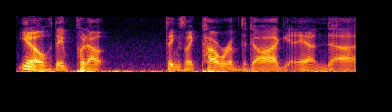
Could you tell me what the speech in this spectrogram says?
you know, they've put out things like Power of the Dog and uh,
